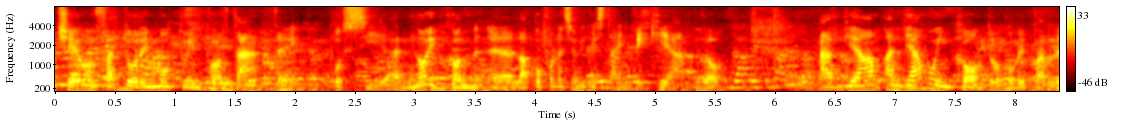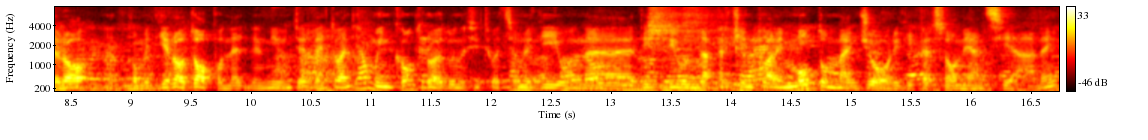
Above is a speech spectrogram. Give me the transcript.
c'è un fattore molto importante, ossia noi con eh, la popolazione che sta invecchiando abbiamo, andiamo incontro, come parlerò, come dirò dopo nel, nel, mio intervento, andiamo incontro ad una situazione di una, di, di una percentuale molto maggiore di persone anziane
